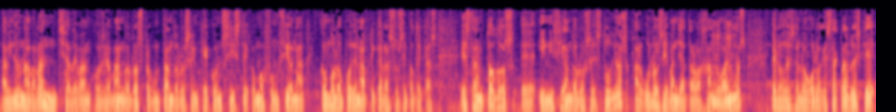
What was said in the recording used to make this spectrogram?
ha habido una avalancha de bancos llamándonos, preguntándonos en qué consiste, cómo funciona, cómo lo pueden aplicar a sus hipotecas. Están todos eh, iniciando los estudios, algunos llevan ya trabajando años, pero desde luego lo que está claro es que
